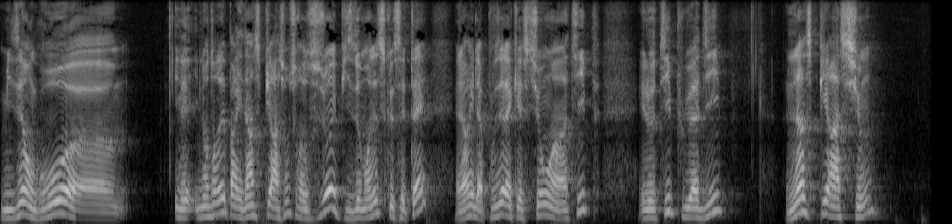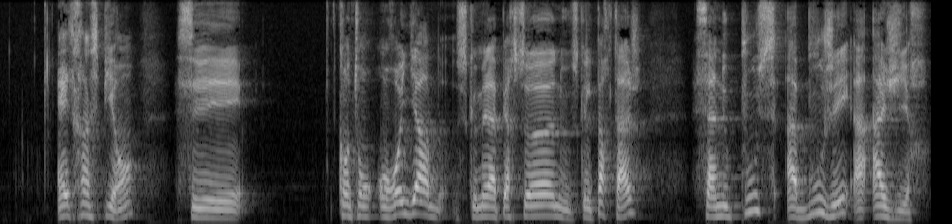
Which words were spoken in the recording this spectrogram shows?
mais il disait en gros, il, entendait parler d'inspiration sur les réseaux sociaux et puis il se demandait ce que c'était. Alors il a posé la question à un type et le type lui a dit l'inspiration, être inspirant, c'est quand on, regarde ce que met la personne ou ce qu'elle partage, ça nous pousse à bouger, à agir.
